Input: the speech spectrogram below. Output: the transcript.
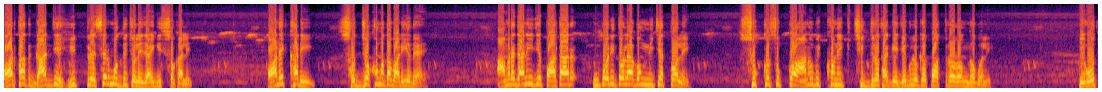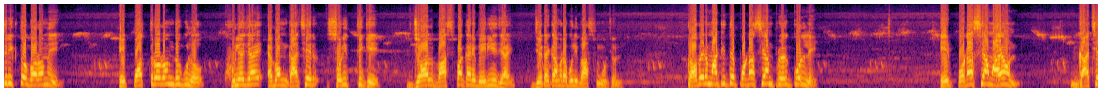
অর্থাৎ গাছ যে হিট প্রেসের মধ্যে চলে যায় গ্রীষ্মকালে, অনেকখানি সহ্য ক্ষমতা বাড়িয়ে দেয়। আমরা জানি যে পাতার উপরিতলে এবং নিচের তলে সূক্ষ্ম সূক্ষ্ম আনুবীক্ষণিক ছিদ্র থাকে, যেগুলোকে পত্ররন্ধ্র বলে। এই অতিরিক্ত গরমে এই পত্ররন্ধ্রগুলো খুলে যায় এবং গাছের শরীর থেকে জল বাষ্পাকারে বেরিয়ে যায়, যেটাকে আমরা বলি বাষ্পমোচন। টবের মাটিতে পটাশিয়াম প্রয়োগ করলে এর পটাশিয়াম আয়ন গাছে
